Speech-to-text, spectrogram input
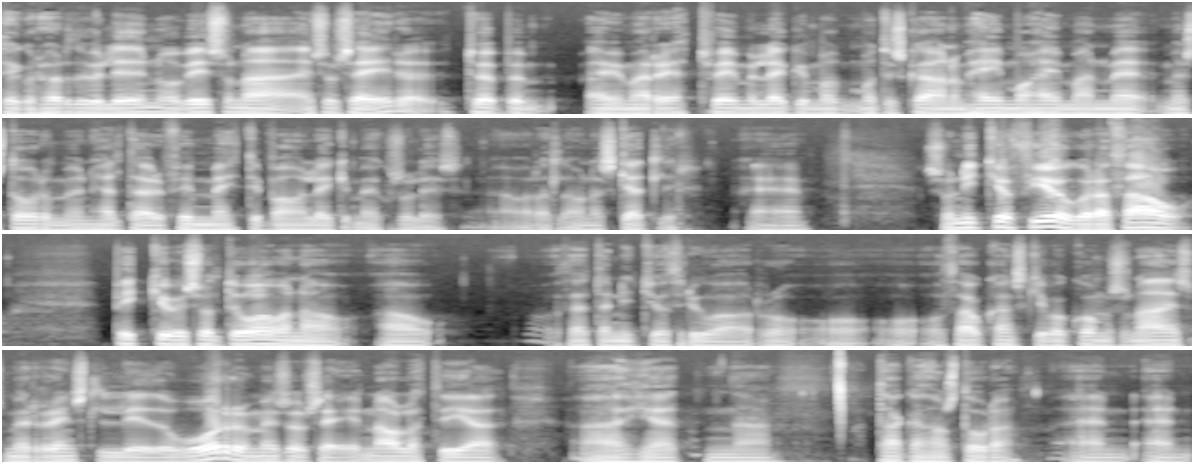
tekur hörðu við liðin og við svona eins og segir töfum ef maður rétt tveimur leikjum motið skaganum heim og heimann með, með stórum mun. Held að það eru 5-1 í báðan leikjum eitthvað svo leiðis það var allavega skellir. Eh, svo 94 að þá byggjum við svolítið ofan á, á þetta 93 ár og, og, og þá kannski var komið svona aðeins með reynsli lið og vorum eins og segir nálægt í að, að hérna, taka þann stóra. En, en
